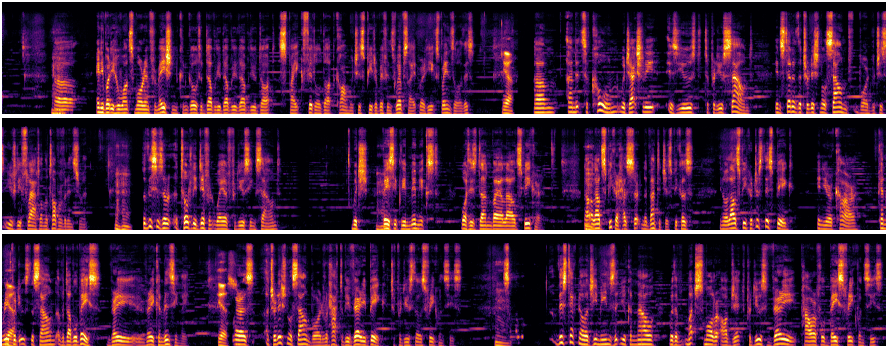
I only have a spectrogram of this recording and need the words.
Uh, anybody who wants more information can go to www.spikefiddle.com, which is Peter Biffin's website, where he explains all of this. Yeah. Um, and it's a cone which actually is used to produce sound instead of the traditional soundboard, which is usually flat on the top of an instrument. hmm So this is a, a totally different way of producing sound, which Mhm. basically mimics what is done by a loudspeaker. Now, a Mm. loudspeaker has certain advantages because, you know, a loudspeaker just this big in your car can Yeah. reproduce the sound of a double bass very, very convincingly. Yes. Whereas a traditional soundboard would have to be very big to produce those frequencies. Mm. So this technology means that you can now, with a much smaller object, produce very powerful bass frequencies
